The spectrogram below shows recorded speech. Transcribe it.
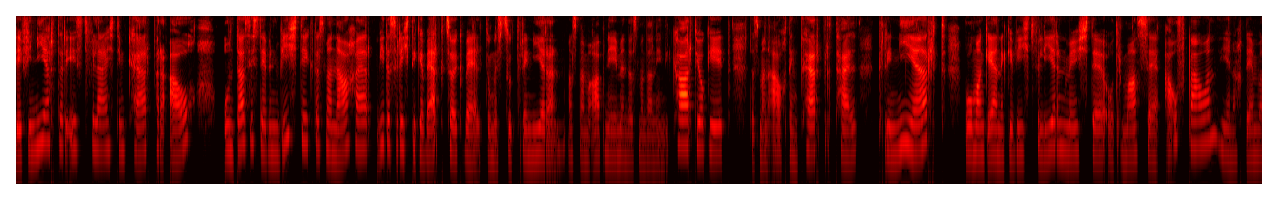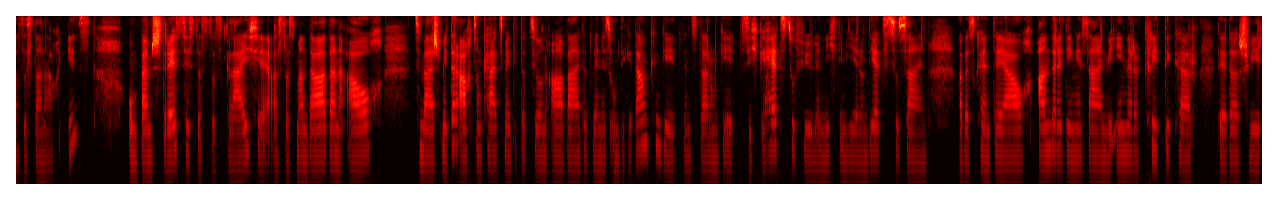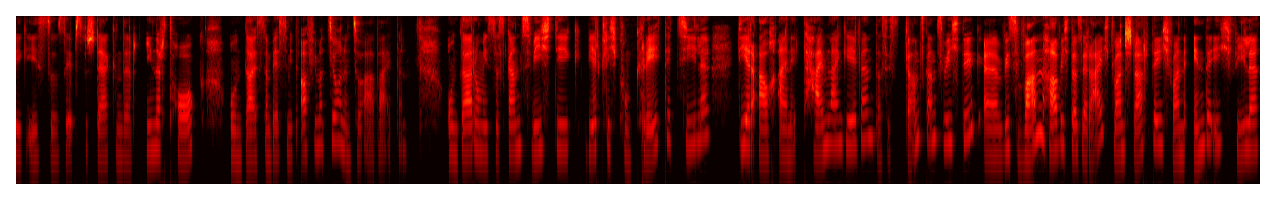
definierter ist vielleicht im Körper auch. Und das ist eben wichtig, dass man nachher wie das richtige Werkzeug wählt, um es zu trainieren. Also beim Abnehmen, dass man dann in die Cardio geht, dass man auch den Körperteil trainiert, wo man gerne Gewicht verlieren möchte oder Masse aufbauen, je nachdem, was es dann auch ist. Und beim Stress ist das das Gleiche, also dass man da dann auch zum Beispiel mit der Achtsamkeitsmeditation arbeitet, wenn es um die Gedanken geht, wenn es darum geht, sich gehetzt zu fühlen, nicht im Hier und Jetzt zu sein. Aber es könnte ja auch andere Dinge sein, wie innerer Kritiker, der da schwierig ist, so selbstverstärkender Inner Talk. Und da ist am besten mit Affirmationen zu arbeiten. Und darum ist es ganz wichtig, wirklich konkrete Ziele, dir auch eine Timeline geben. Das ist ganz, ganz wichtig. Äh, bis wann habe ich das erreicht? Wann starte ich? Wann ende ich? Viele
